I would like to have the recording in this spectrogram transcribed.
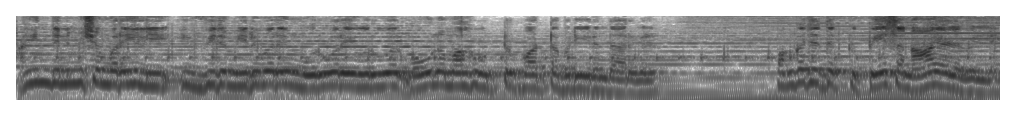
ஐந்து நிமிஷம் வரையில் இவ்விதம் இருவரையும் ஒருவரை ஒருவர் மௌனமாக உற்று பார்த்தபடி இருந்தார்கள். பங்கஜத்துக்கு பேச நாயளவில்லை.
